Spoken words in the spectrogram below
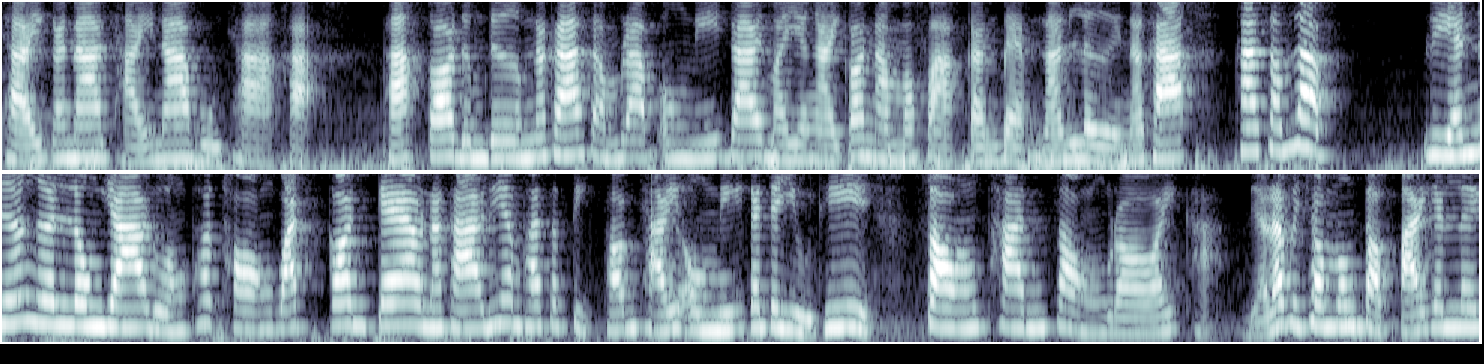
ใช้ก็น่าใช้น่าบูชาค่ะ พระก็เดิมๆนะคะสำหรับองค์นี้ได้มายังไงก็นำมาฝากกันแบบนั้นเลยนะคะ ค่ะสำหรับเหรียญเนื้อเงินลงยาหลวงพ่อทองวัดก้อนแก้วนะคะเลี่ยมพลาสติกพร้อมใช้องค์นี้ก็จะอยู่ที่ 2,200 ค่ะ เดี๋ยวเราไปชมองค์ต่อไปกันเลย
